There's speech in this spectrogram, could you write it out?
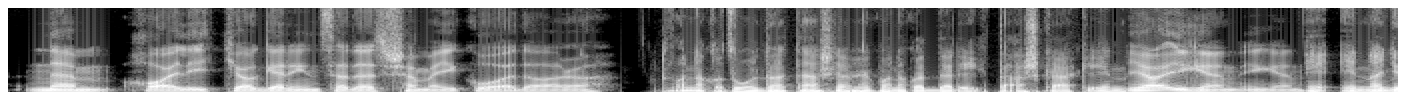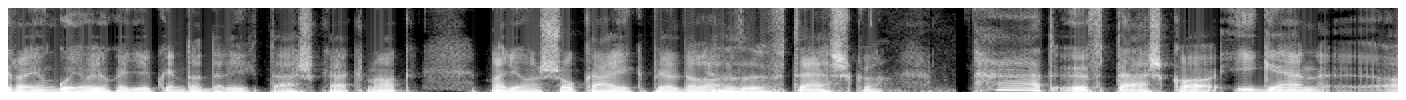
nem hajlítja a gerincedet semmelyik oldalra. Vannak az oldaltáskák, meg vannak a deréktáskák. Én, ja, igen, igen. Én, én nagy rajongója vagyok egyébként a deréktáskáknak. Nagyon sokáig például... Ez az övtáska? Hát övtáska, igen, a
